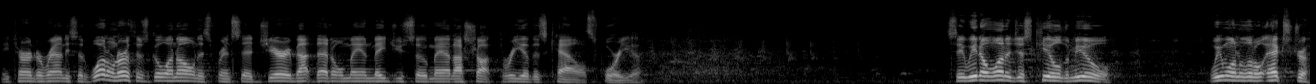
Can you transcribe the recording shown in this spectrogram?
He turned around. He said, What on earth is going on? His friend said, Jerry, about that old man made you so mad, I shot three of his cows for you. See, we don't want to just kill the mule. We want a little extra.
